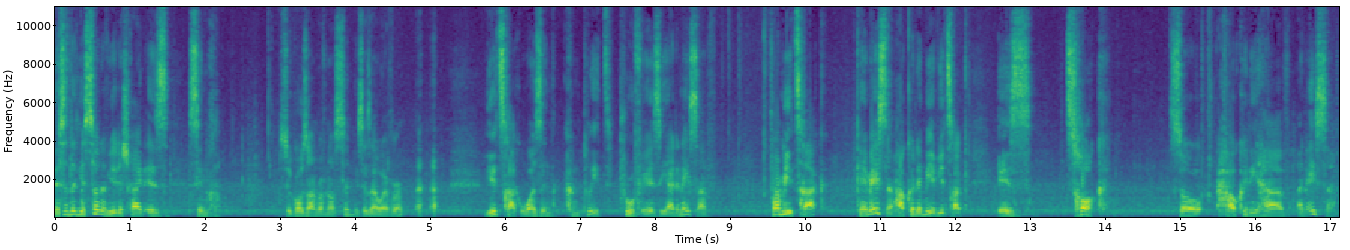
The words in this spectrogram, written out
This is the yesod of Yiddishkeit is simcha. So it goes on, Rav Nosson. He says, however, Yitzchak wasn't complete. Proof is he had an Esav. From Yitzchak came Esav. How could it be if Yitzchak is tzchok? So how could he have an Esav?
